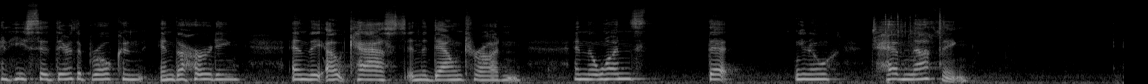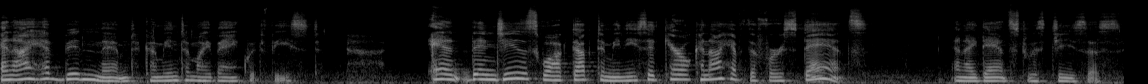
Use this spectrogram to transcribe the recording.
And he said, They're the broken and the hurting and the outcasts and the downtrodden and the ones that, you know, have nothing. And I have bidden them to come into my banquet feast. And then Jesus walked up to me and he said, Carol, can I have the first dance? And I danced with Jesus.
